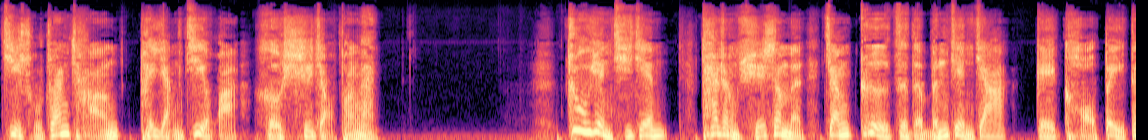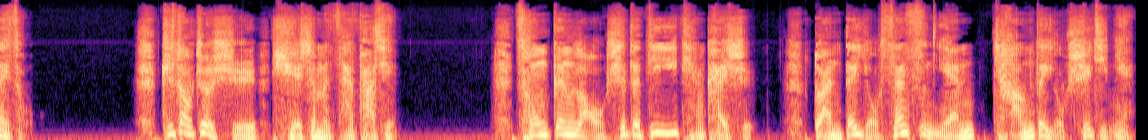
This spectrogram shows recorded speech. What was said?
技术专长、培养计划和施教方案。住院期间，他让学生们将各自的文件夹给拷贝带走。直到这时，学生们才发现，从跟老师的第一天开始，短的有三四年，长的有十几年，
